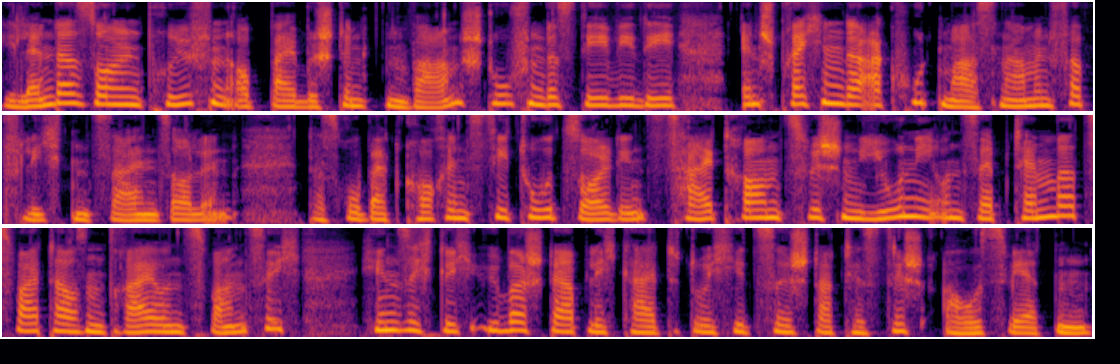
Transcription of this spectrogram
Die Länder sollen prüfen, ob bei bestimmten Warnstufen des DWD entsprechende Akutmaßnahmen verpflichtend sein sollen. Das Robert Koch Institut soll den Zeitraum zwischen Juni und September 2023 hinsichtlich Übersterblichkeit durch Hitze statistisch auswerten.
